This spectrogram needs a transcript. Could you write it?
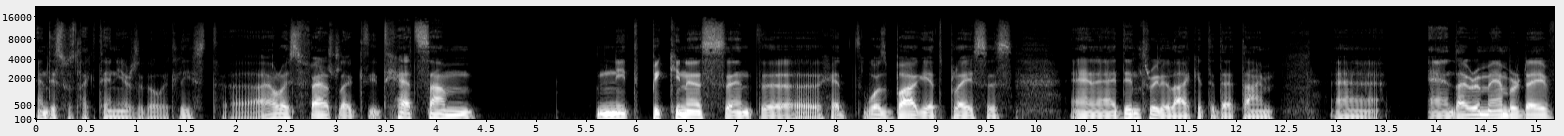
and this was like ten years ago at least. Uh, I always felt like it had some nitpickiness and uh, had was buggy at places, and I didn't really like it at that time. Uh, and I remember, Dave,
